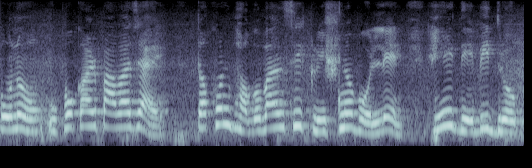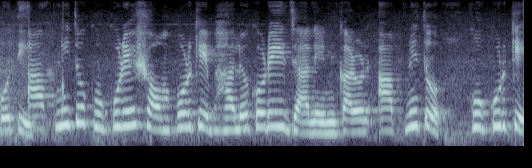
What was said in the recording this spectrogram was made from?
কোনো উপকার পাওয়া যায়? তখন ভগবান শ্রীকৃষ্ণ বললেন, হে দেবী দ্রৌপদী, আপনি তো কুকুরের সম্পর্কে ভালো করেই জানেন, কারণ আপনি তো কুকুরকে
